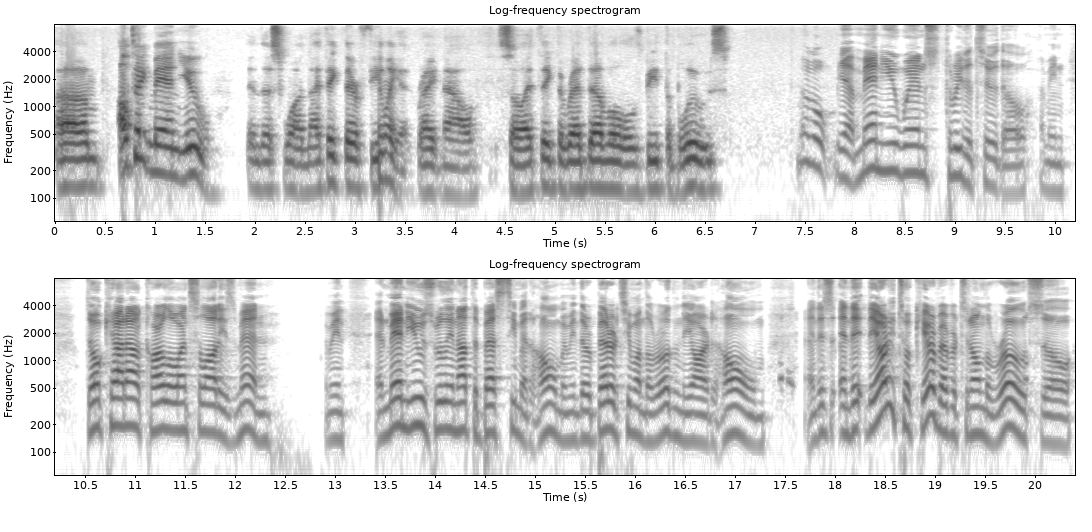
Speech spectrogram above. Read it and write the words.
Um, I'll take Man U in this one. I think they're feeling it right now. So I think the Red Devils beat the Blues. Go, yeah, Man U wins three to two though. I mean, don't count out Carlo Ancelotti's men. I mean, and Man U's really not the best team at home. I mean, they're a better team on the road than they are at home. And this, and they, they already took care of Everton on the road, so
